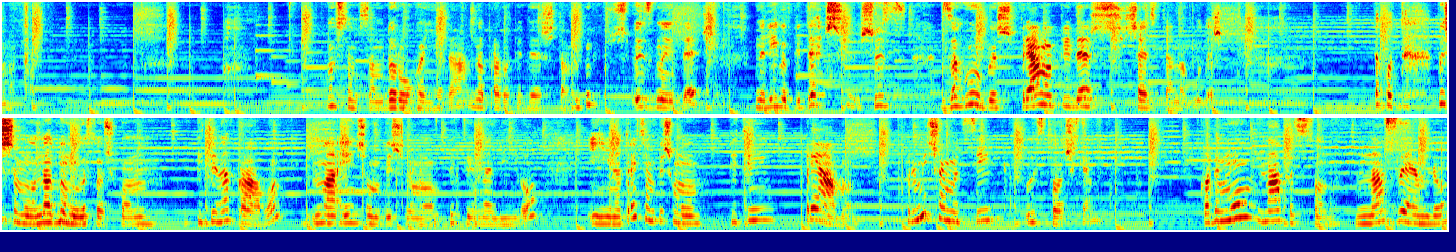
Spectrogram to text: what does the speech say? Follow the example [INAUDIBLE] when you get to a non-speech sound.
Ну, ось там сам дорога є, да? направо підеш, там [LAUGHS] щось знайдеш, наліво підеш, щось загубиш, прямо підеш, щастя набудеш. Так от, пишемо на одному листочку піти направо, на іншому пишемо піти наліво, і на третьому пишемо піти прямо. Примічуємо ці листочки, кладемо написом на землю,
